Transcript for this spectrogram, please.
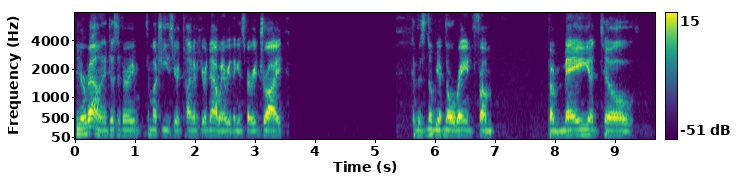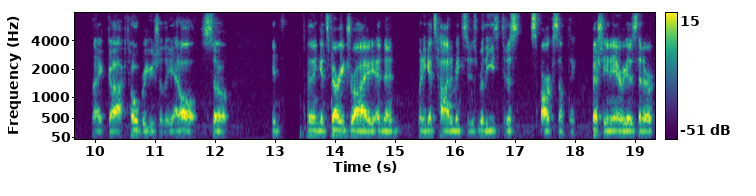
year round. It's just a very, it's a much easier time of year now when everything is very dry. Because there's no, we have no rain from, from May until, like uh, October usually at all. So, it I think it's very dry, and then when it gets hot, it makes it just really easy to just spark something, especially in areas that are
